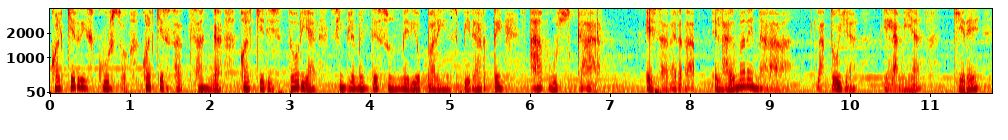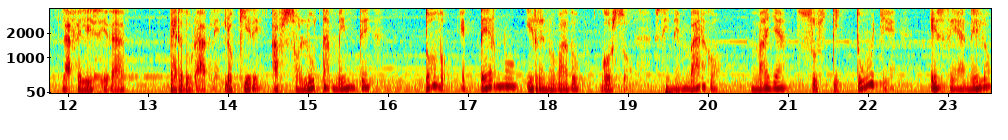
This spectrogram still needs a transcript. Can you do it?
Cualquier discurso, cualquier satsanga, cualquier historia simplemente es un medio para inspirarte a buscar esa verdad. El alma de Narada, la tuya y la mía, quiere la felicidad perdurable, lo quiere absolutamente todo, eterno y renovado gozo. Sin embargo, Maya sustituye ese anhelo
